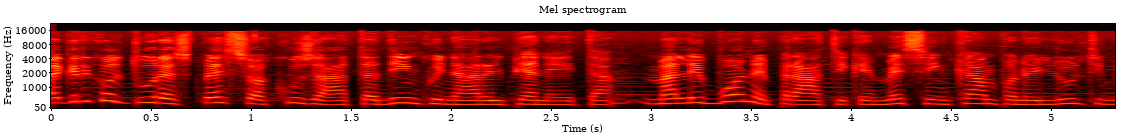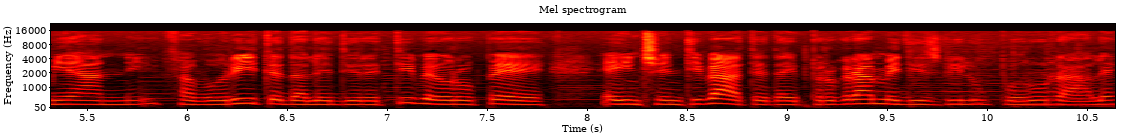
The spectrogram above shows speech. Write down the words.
L'agricoltura è spesso accusata di inquinare il pianeta, ma le buone pratiche messe in campo negli ultimi anni, favorite dalle direttive europee e incentivate dai programmi di sviluppo rurale,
